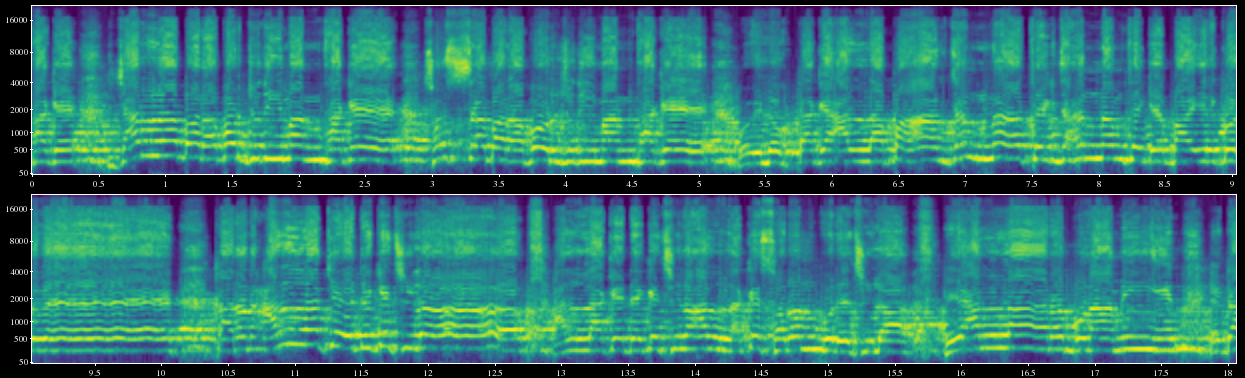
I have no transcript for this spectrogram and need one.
থাকে জাররা বরাবর যদি ইমান থাকে, শস্য বরাবর যদি ইমান থাকে, ওই লোকটাকে আল্লাহ পাক জান্নাত থেকে, জাহান্নাম থেকে বাইর করবে। কারণ আল্লাহকে ডেকেছিল আল্লাহকে ডেকেছিল, আল্লাহকে স্মরণ করেছিল। হে আল্লাহ রব্বুল আমিন এটা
